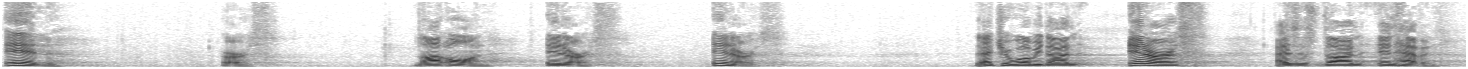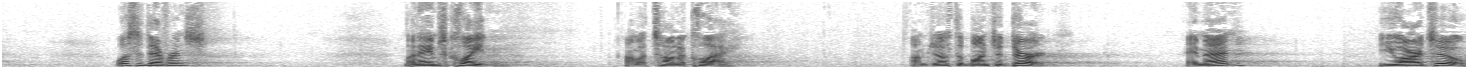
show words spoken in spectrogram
In earth. Not on, in earth. In earth. That your will be done in earth as it's done in heaven. What's the difference? My name's Clayton. I'm a ton of clay. I'm just a bunch of dirt. Amen? You are too.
